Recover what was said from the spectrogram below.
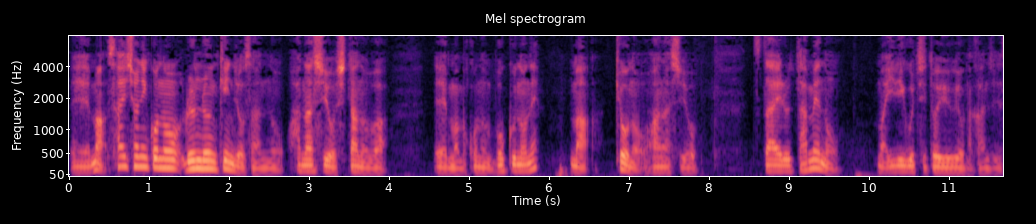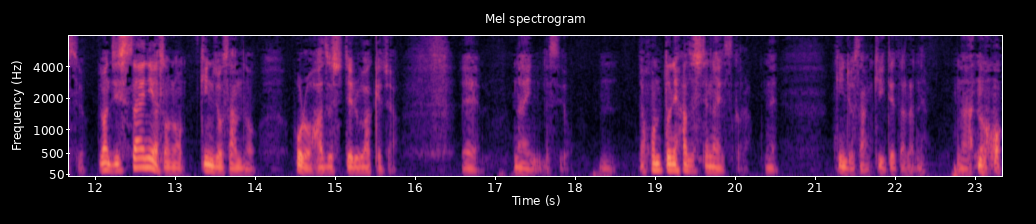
えー、まあ、最初にこのルンルン金城さんの話をしたのは、えー、まあ、この僕のね、まあ、今日のお話を伝えるための、まあ、入り口というような感じですよ。まあ、実際にはその、金城さんのフォロー外してるわけじゃ、えー、ないんですよ。うん。本当に外してないですから、ね。金城さん聞いてたらね、あの、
